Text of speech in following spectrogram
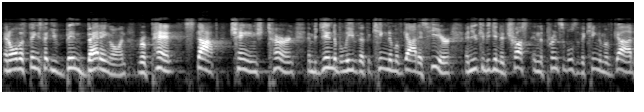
and all the things that you've been betting on. Repent, stop, change, turn, and begin to believe that the kingdom of God is here. And you can begin to trust in the principles of the kingdom of God,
